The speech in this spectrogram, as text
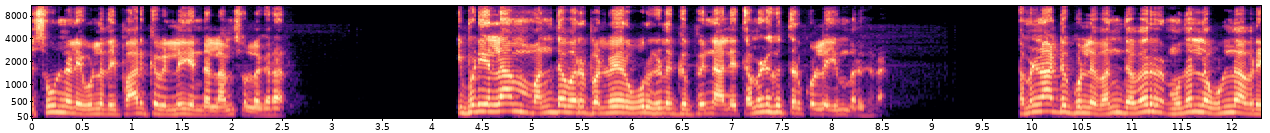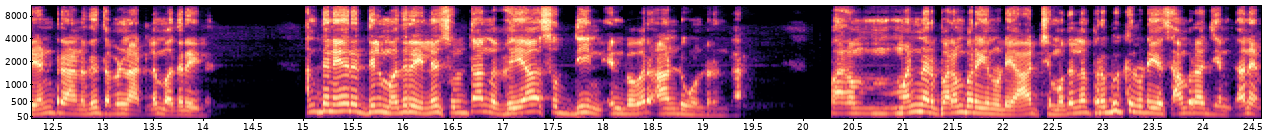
சூழ்நிலை உள்ளதை பார்க்கவில்லை என்றெல்லாம் சொல்லுகிறார். இப்படியெல்லாம் வந்தவர் பல்வேறு ஊர்களுக்கு பின்னாலே தமிழகத்திற்குள்ளேயும் வருகிறார். தமிழ்நாட்டுக்குள்ள வந்தவர் முதல்ல உள்ள அவர் என்றானது தமிழ்நாட்டுல மதுரையில. அந்த நேரத்தில் மதுரையில சுல்தான் கியாசுத்தீன் என்பவர் ஆண்டு கொண்டிருந்தார். மன்னர் பரம்பரையினுடைய ஆட்சி முதல்ல பிரபுக்களுடைய சாம்ராஜ்யம் தானே?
